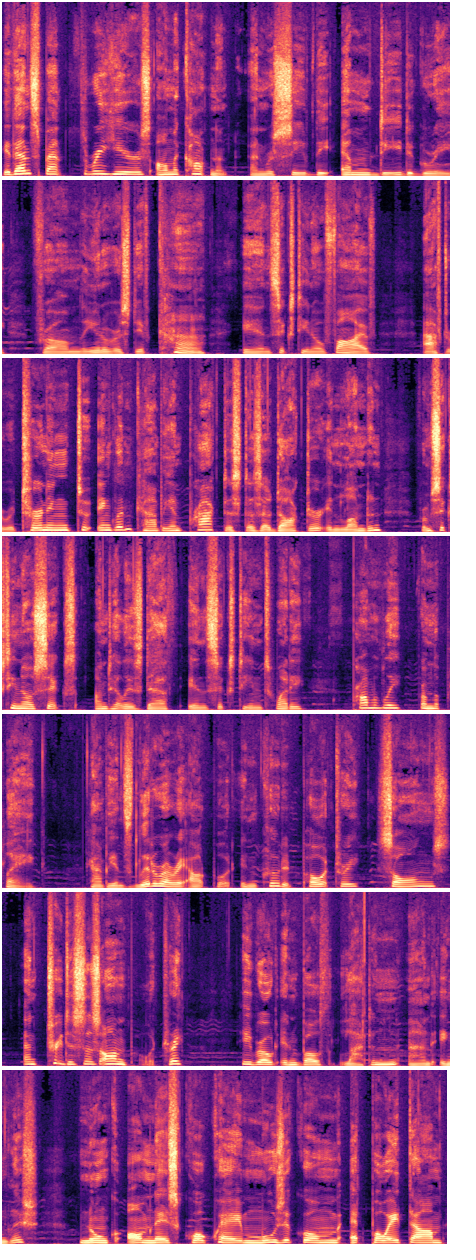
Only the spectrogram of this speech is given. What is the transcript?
He then spent three years on the continent and received the MD degree from the University of Caen in 1605. After returning to England, Campion practiced as a doctor in London from 1606 until his death in 1620, probably from the plague. Campion's literary output included poetry, songs, and treatises on poetry. He wrote in both Latin and English, Nunc omnes quoque musicum et poetam.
